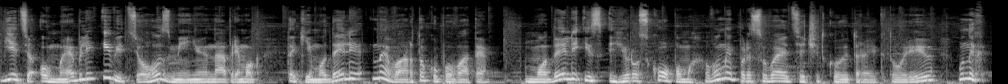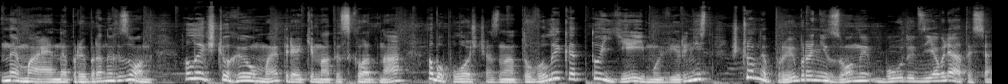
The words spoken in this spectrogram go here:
б'ється о меблі і від цього змінює напрямок. Такі моделі не варто купувати. Моделі із гіроскопом вони пересуваються чіткою траєкторією, у них немає неприбраних зон. Але якщо геометрія кімнати складна або площа занадто велика, то є ймовірність, що неприбрані зони будуть з'являтися.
